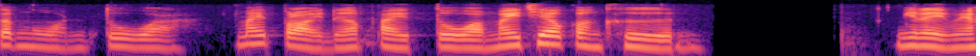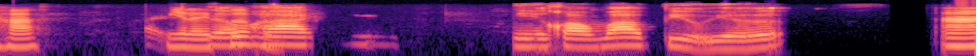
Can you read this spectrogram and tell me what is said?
สงวนตัว ไม่ปล่อยเนื้อปล่อยตัว ไม่เที่ยวกลางคืน มีอะไรอีกไหมคะ มีอะไรเสื้อเพิ่มอีผ้ากที่มีความว่าบวิวเยอะ อ่า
